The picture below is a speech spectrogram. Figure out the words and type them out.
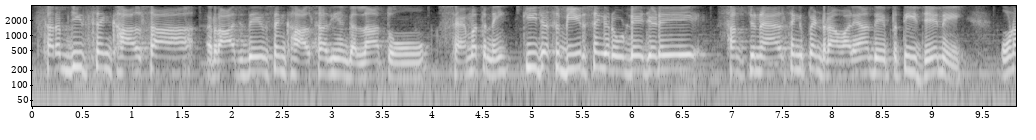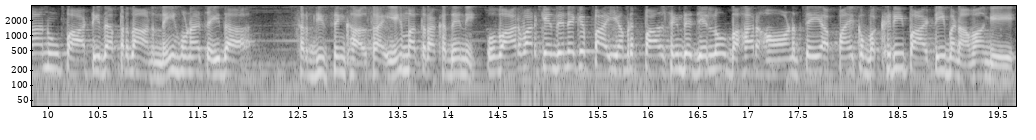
ਸਰਬਜੀਤ ਸਿੰਘ ਖਾਲਸਾ, ਰਾਜਦੇਵ ਸਿੰਘ ਖਾਲਸਾ ਦੀਆਂ ਗੱਲਾਂ ਤੋਂ ਸਹਿਮਤ ਨਹੀਂ। ਕਿ ਜਸਬੀਰ ਸਿੰਘ ਰੋਡੇ ਜਿਹੜੇ ਸੰਤ ਜਨੈਲ ਸਿੰਘ ਭਿੰਡਰਾਂ ਵਾਲਿਆਂ ਦੇ ਭਤੀਜੇ ਨੇ, ਉਹਨਾਂ ਨੂੰ ਪਾਰਟੀ ਦਾ ਪ੍ਰਧਾਨ ਨਹੀਂ ਹੋਣਾ ਚਾਹੀਦਾ? ਸਰਬਜੀਤ ਸਿੰਘ ਖਾਲਸਾ ਇਹ ਮਤ ਰੱਖਦੇ ਨੇ। ਉਹ ਵਾਰ-ਵਾਰ ਕਹਿੰਦੇ ਨੇ ਕਿ ਭਾਈ ਅਮਰਤਪਾਲ ਸਿੰਘ ਦੇ ਜੇਲੋਂ ਬਾਹਰ ਆਉਣ ਤੇ ਆਪਾਂ ਇੱਕ ਵੱਖਰੀ ਪਾਰਟੀ ਬਣਾਵਾਂਗੇ।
